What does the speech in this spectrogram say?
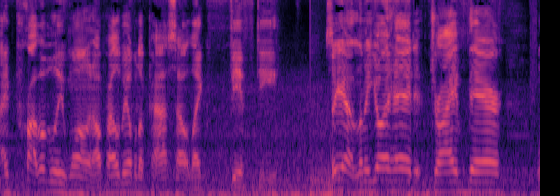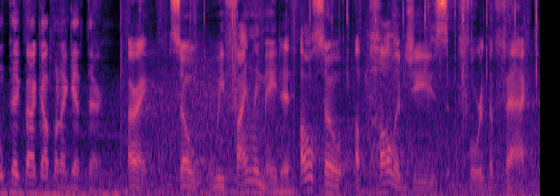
I probably won't. I'll probably be able to pass out like 50. So yeah, let me go ahead, drive there. We'll pick back up when I get there. All right, so we finally made it. Also, apologies for the fact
